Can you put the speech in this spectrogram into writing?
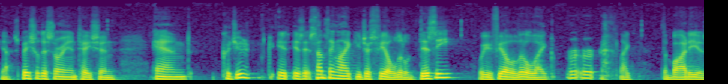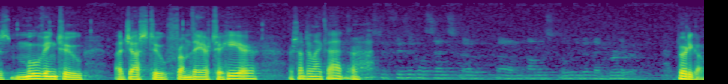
Yeah, spatial disorientation. And could you, is it something like you just feel a little dizzy, or you feel a little like, er, er, like the body is moving to adjust to from there to here, or something like that? Or, vertigo.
